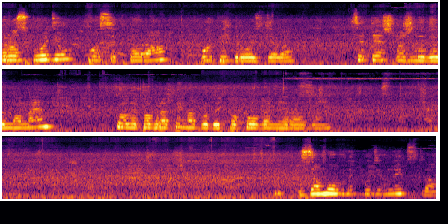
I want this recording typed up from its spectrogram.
Розподіл по секторах, по підрозділах. Це теж важливий момент, коли побратими будуть поховані разом. Замовник будівництва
